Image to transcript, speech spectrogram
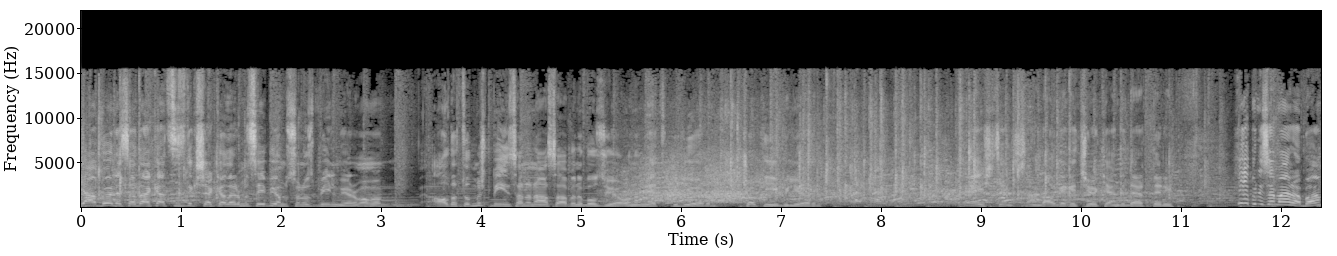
Ya böyle sadakatsizlik şakalarımı seviyor musunuz bilmiyorum ama aldatılmış bir insanın asabını bozuyor. Onu net biliyorum. Çok iyi biliyorum. E işte insan dalga geçiyor kendi dertleri. Hepinize merhaba.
